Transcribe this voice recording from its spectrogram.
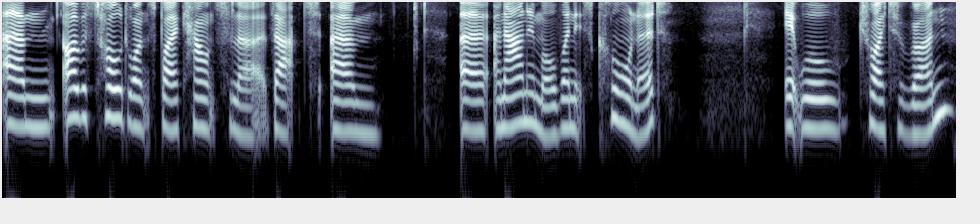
Um, I was told once by a counsellor that um, an animal, when it's cornered, it will try to run.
